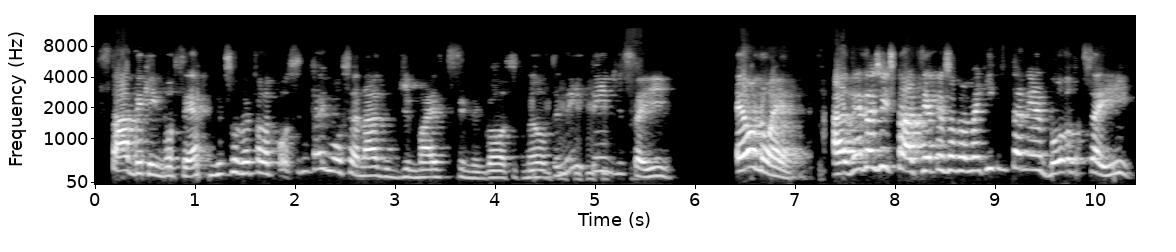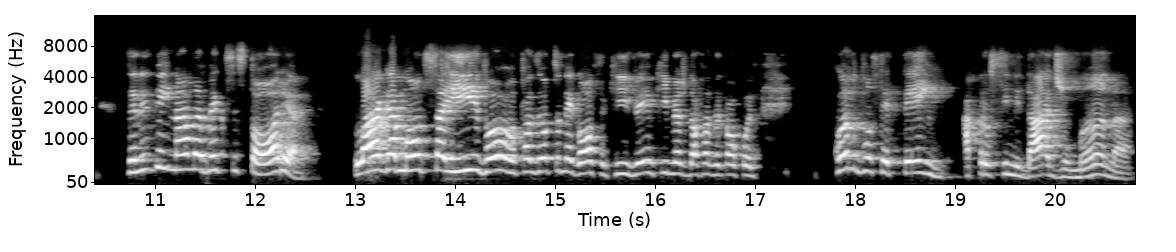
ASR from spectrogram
sabe quem você é, a pessoa vai falar, pô, você não está emocionado demais com esse negócio, não, você nem entende isso aí. É ou não é? Às vezes a gente está assim, a pessoa fala, mas o que, está nervoso com isso aí? Você nem tem nada a ver com essa história. Larga a mão disso aí, vou fazer outro negócio aqui, vem aqui me ajudar a fazer tal coisa. Quando você tem a proximidade humana,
